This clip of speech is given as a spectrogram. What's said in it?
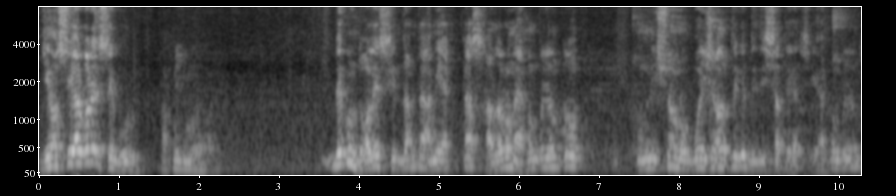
যে অস্বীকার করে সে ভুল। আপনি কি মনে করেন? দেখুন দলের সিদ্ধান্তে আমি একটা সাধারণ এখন পর্যন্ত উনিশশো নব্বই সাল থেকে দিদির সাথে আছি। এখন পর্যন্ত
